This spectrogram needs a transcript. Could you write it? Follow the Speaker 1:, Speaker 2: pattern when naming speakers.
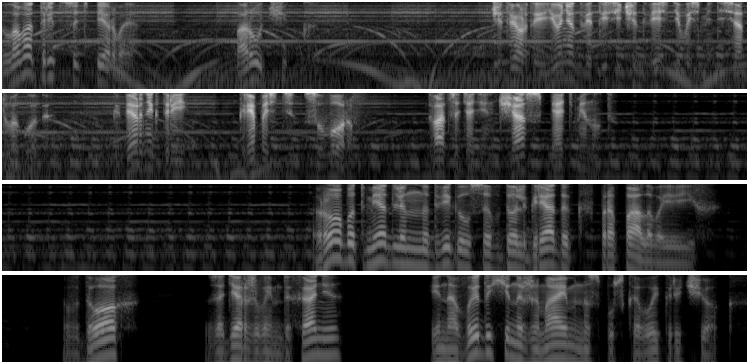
Speaker 1: Глава 31. Поручик. 4 июня 2280 года. Коперник 3. Крепость Суворов. 21 час 5 минут. Робот медленно двигался вдоль грядок, пропалывая их. Вдох, задерживаем дыхание и на выдохе нажимаем на спусковой крючок.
